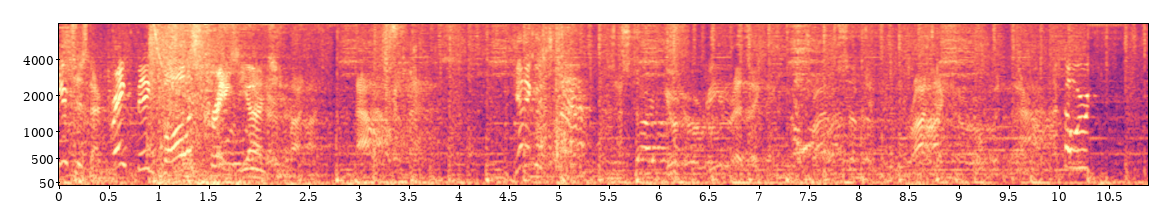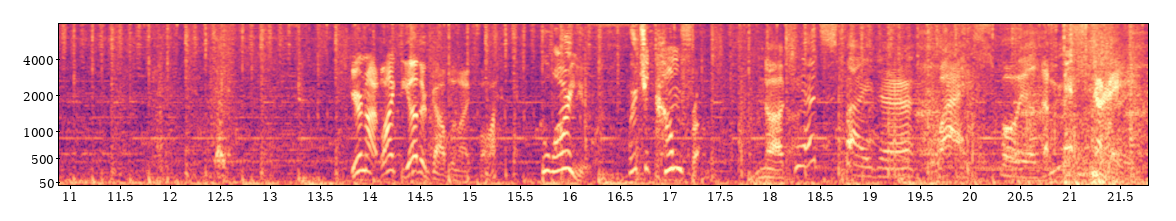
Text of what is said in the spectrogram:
You're just a great big ball of crazy, aren't you? Get a good start. To start your career as a projects You're not like the other goblin I fought. Who are you? Where'd you come from? Not yet, Spider. Why spoil the mystery?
